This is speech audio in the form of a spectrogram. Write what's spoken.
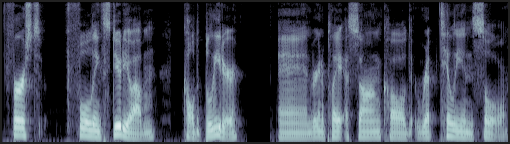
first full length studio album called Bleeder. And we're going to play a song called Reptilian Soul.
